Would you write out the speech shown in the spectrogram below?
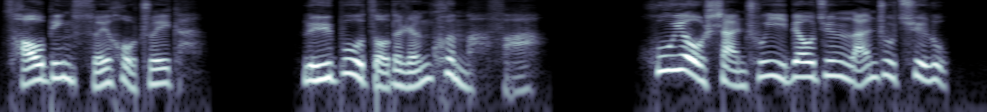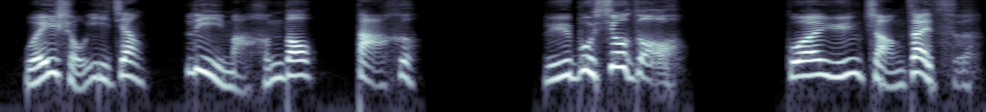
曹兵随后追赶。吕布走得人困马乏，忽又闪出一彪军拦住去路。为首一将立马横刀大喝：“吕布休走！关云长在此！”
